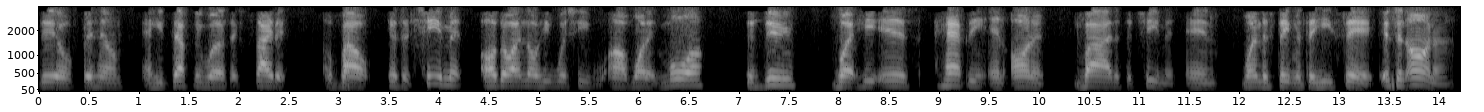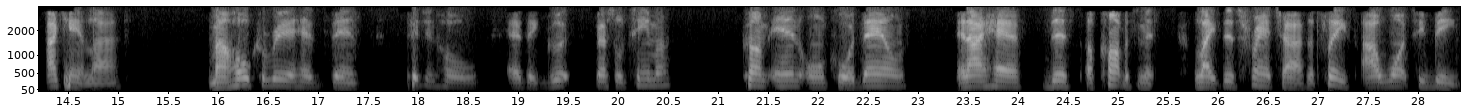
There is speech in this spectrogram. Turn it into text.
deal for him, and he definitely was excited about his achievement. Although I know he wish he uh, wanted more to do, but he is happy and honored by this achievement. And one of the statements that he said, "It's an honor. I can't lie. My whole career has been pigeonholed as a good special teamer, come in on core downs, and I have this accomplishment like this franchise, a place I want to be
